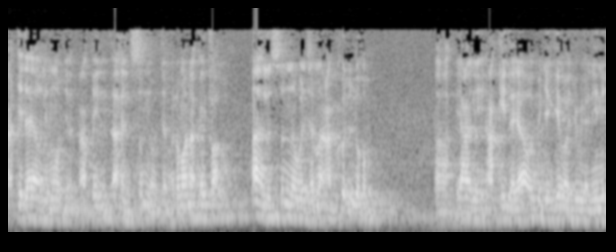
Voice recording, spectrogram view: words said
عقيدة يا غنموجة عقيدة أهل السنة والجماعة. لما أنا كيف؟ أهل السنة والجماعة كلهم. آه، يعني عقيدة يا ومجيجي وجو يليني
